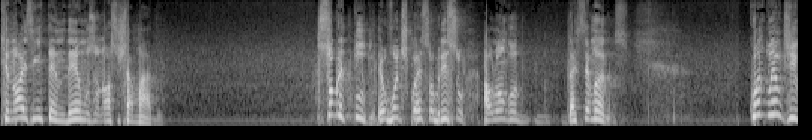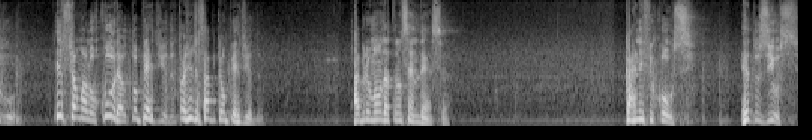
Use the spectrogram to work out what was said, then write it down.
que nós entendemos o nosso chamado. Sobretudo, eu vou discorrer sobre isso ao longo das semanas. Quando eu digo, isso é uma loucura, eu estou perdido. Então a gente já sabe que é um perdido. Abriu mão da transcendência. Carnificou-se reduziu-se.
